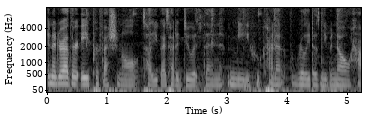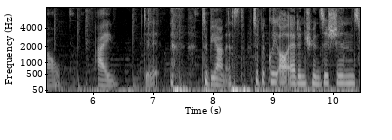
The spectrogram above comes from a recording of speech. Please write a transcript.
and I'd rather a professional tell you guys how to do it than me who kind of really doesn't even know how I did it, to be honest. Typically, I'll add in transitions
